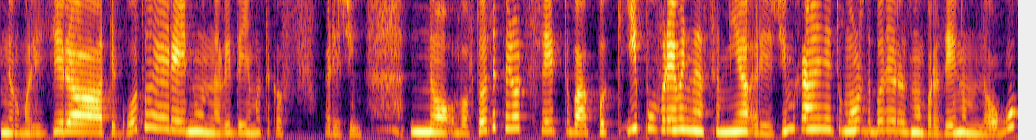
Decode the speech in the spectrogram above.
нормализира теглото, е редно нали, да има такъв режим. Но в този период след това, пък и по време на самия режим, храненето може да бъде разнообразено много.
